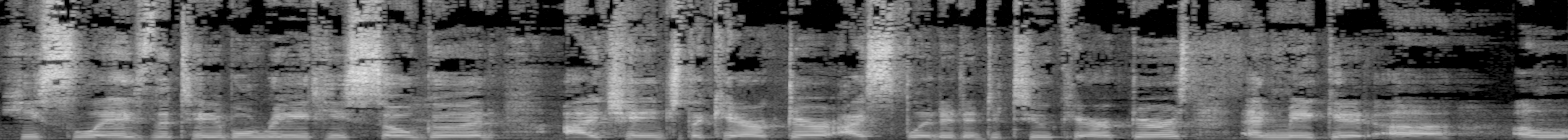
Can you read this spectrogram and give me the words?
he slays the table read. He's so good. I change the character. I split it into two characters and make it a, a,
